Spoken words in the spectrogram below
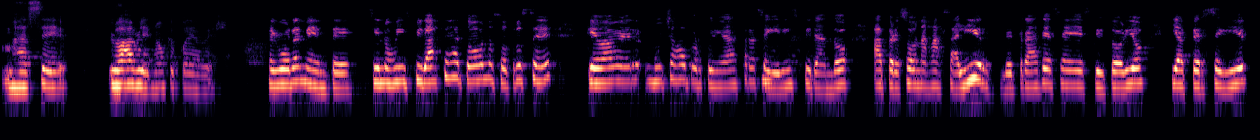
más eh, loable, ¿no? Que puede haber. Seguramente. Si nos inspiraste a todos, nosotros sé que va a haber muchas oportunidades para seguir inspirando a personas a salir detrás de ese escritorio y a perseguir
